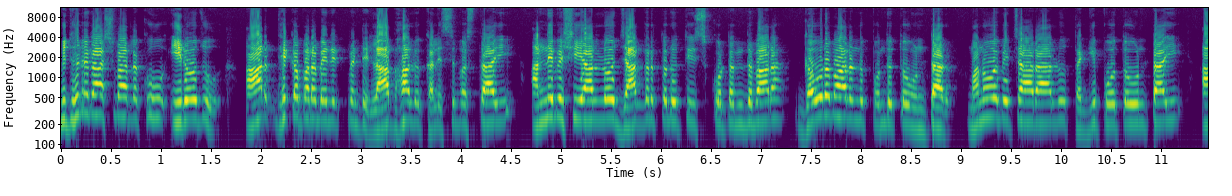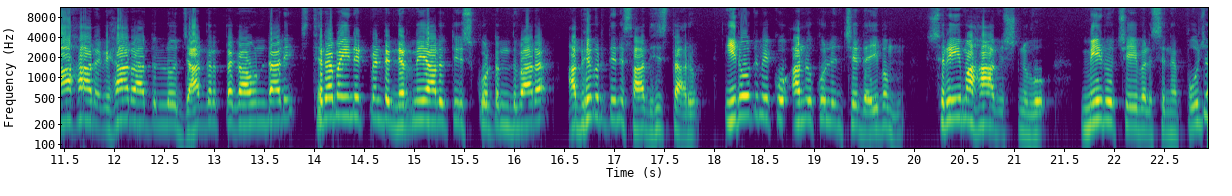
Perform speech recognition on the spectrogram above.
మిథున రాశి వాళ్ళకు ఈరోజు ఆర్థికపరమైనటువంటి లాభాలు కలిసి వస్తాయి. అన్ని విషయాల్లో జాగ్రత్తలు తీసుకోవటం ద్వారా గౌరవాలను పొందుతూ ఉంటారు. మనోవిచారాలు తగ్గిపోతూ ఉంటాయి. ఆహార విహారాదుల్లో జాగ్రత్తగా ఉండాలి. స్థిరమైనటువంటి నిర్ణయాలు తీసుకోవటం ద్వారా అభివృద్ధిని సాధిస్తారు. ఈరోజు మీకు అనుకూలించే దైవం శ్రీ మహావిష్ణువు. మీరు చేయవలసిన పూజ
